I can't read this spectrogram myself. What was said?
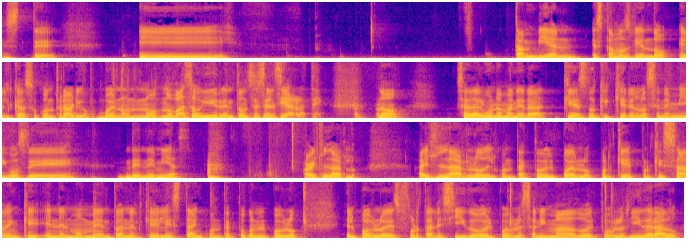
Este, y también estamos viendo el caso contrario. Bueno, no, no vas a huir, entonces enciérrate, ¿no? O sea, de alguna manera, ¿qué es lo que quieren los enemigos de, de? Aislarlo. Aislarlo del contacto del pueblo. ¿Por qué? Porque saben que en el momento en el que él está en contacto con el pueblo, el pueblo es fortalecido, el pueblo es animado, el pueblo es liderado.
